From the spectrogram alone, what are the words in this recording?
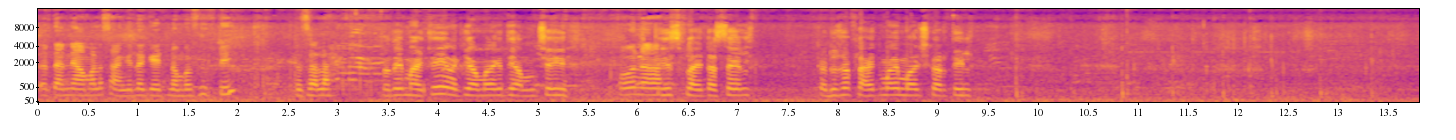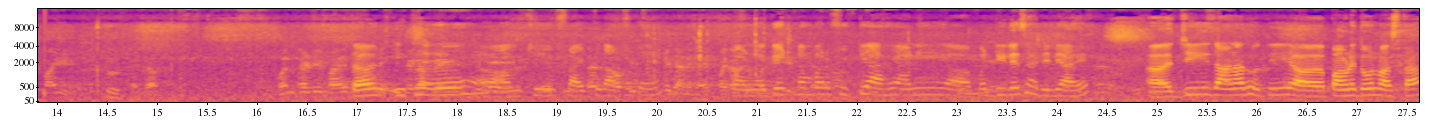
तर त्यांनी आम्हाला सांगितलं गेट नंबर फिफ्टी तर चला. तर ते माहिती नाही ना की आम्हाला किती आमची हो ना. तीच फ्लाईट असेल. का दुसऱ्या फ्लाईटमध्ये मर्ज करतील. तर इथे आमची फ्लाईट तर दाखवते. पण गेट नंबर फिफ्टी आहे आणि पण डिले झालेली आहे. जी जाणार होती पावणे दोन वाजता.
